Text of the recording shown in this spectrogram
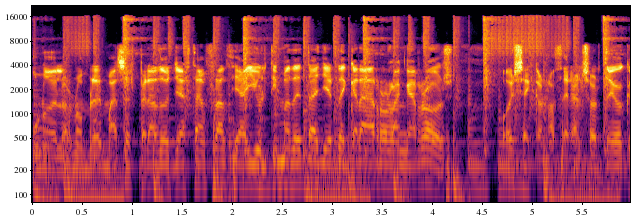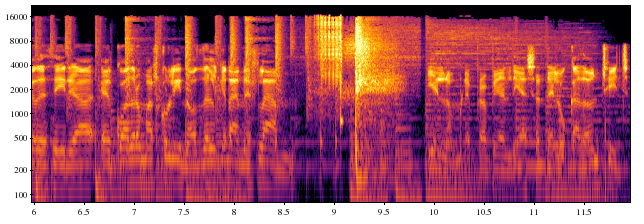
Uno de los nombres más esperados ya está en Francia y última detalles de cara a Roland Garros. Hoy se conocerá el sorteo que decidirá el cuadro masculino del Gran Slam. Y el nombre propio del día es el de Luka Doncic.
